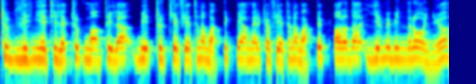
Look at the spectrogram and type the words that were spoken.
Türk zihniyetiyle, Türk mantığıyla bir Türkiye fiyatına baktık, bir Amerika fiyatına baktık. Arada 20 bin lira oynuyor.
